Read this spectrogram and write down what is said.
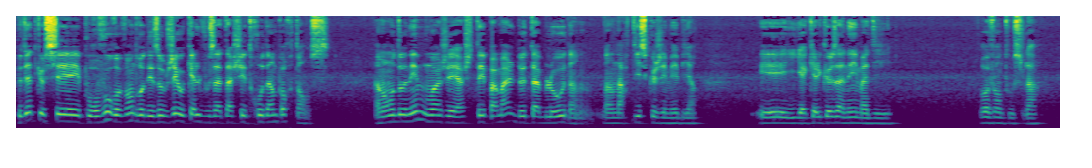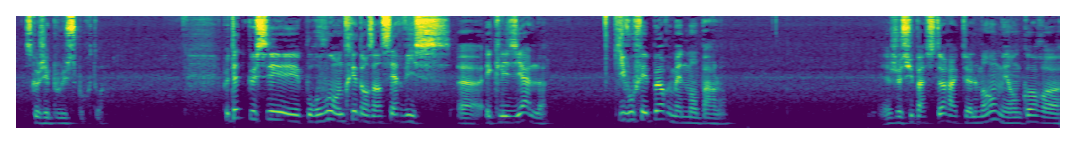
Peut-être que c'est pour vous revendre des objets auxquels vous attachez trop d'importance. À un moment donné, moi j'ai acheté pas mal de tableaux d'un artiste que j'aimais bien. Et il y a quelques années, il m'a dit Revends tout cela, parce que j'ai plus pour toi. Peut-être que c'est pour vous entrer dans un service euh, ecclésial qui vous fait peur humainement parlant. Je suis pasteur actuellement, mais encore euh,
